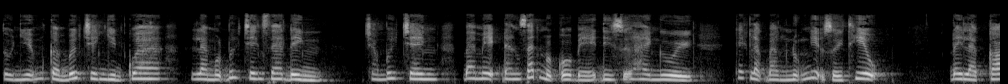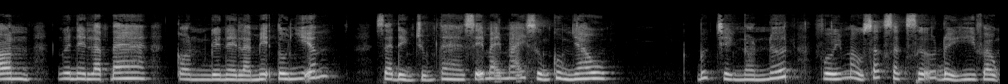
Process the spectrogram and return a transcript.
Tô nhiễm cầm bức tranh nhìn qua, là một bức tranh gia đình. Trong bức tranh, ba mẹ đang dắt một cô bé đi giữa hai người. Cách lạc bằng nũng nịu giới thiệu. Đây là con, người này là ba, còn người này là mẹ tô nhiễm. Gia đình chúng ta sẽ mãi mãi sống cùng nhau. Bức tranh non nớt với màu sắc sặc sỡ đầy hy vọng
